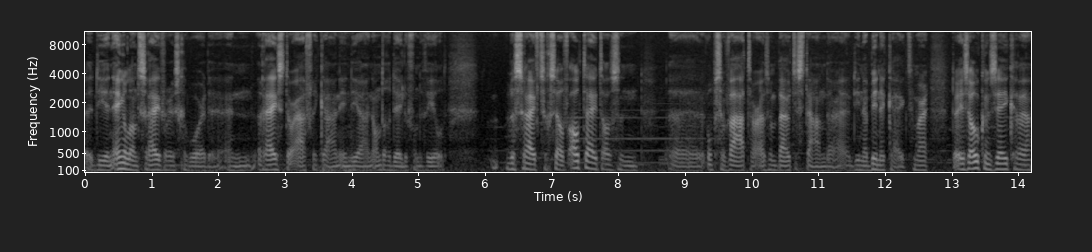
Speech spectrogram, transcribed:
Eh, die in Engeland schrijver is geworden en reist door Afrika en India en andere delen van de wereld, beschrijft zichzelf altijd als een uh, observator, als een buitenstaander eh, die naar binnen kijkt. Maar er is ook een zekere,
